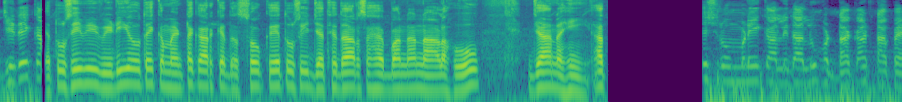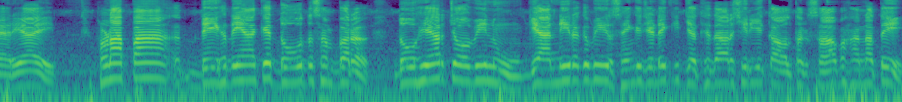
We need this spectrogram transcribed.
ਜਿਹਦੇ ਤੁਸੀਂ ਵੀ ਵੀਡੀਓ ਤੇ ਕਮੈਂਟ ਕਰਕੇ ਦੱਸੋ ਕਿ ਤੁਸੀਂ ਜਥੇਦਾਰ ਸਾਹਿਬਾਨਾਂ ਨਾਲ ਹੋ ਜਾਂ ਨਹੀਂ? ਸ਼੍ਰੋਮਣੀ ਅਕਾਲੀ ਦਲ ਨੂੰ ਵੱਡਾ ਘਾਟਾ ਪੈ ਰਿਹਾ ਏ। ਹੁਣ ਆਪਾਂ ਦੇਖਦੇ ਹਾਂ ਕਿ 2 ਦਸੰਬਰ 2024 ਨੂੰ ਗਿਆਨੀ ਰਘਵੀਰ ਸਿੰਘ ਜਿਹੜੇ ਕਿ ਜਥੇਦਾਰ ਸ਼੍ਰੀ ਅਕਾਲ ਤਖਤ ਸਾਹਿਬ ਹਨ ਅਤੇ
